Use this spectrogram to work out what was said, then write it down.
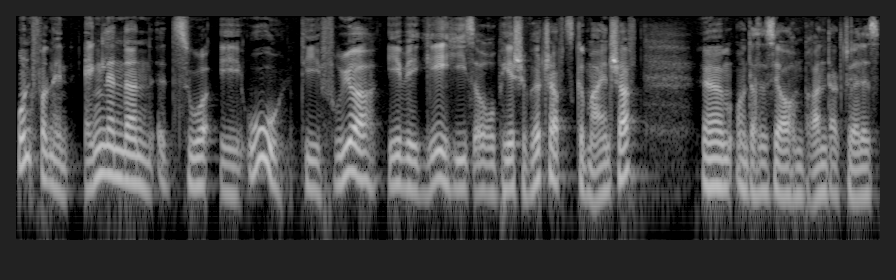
Und von den Engländern zur EU, die früher EWG hieß, Europäische Wirtschaftsgemeinschaft. Ähm, und das ist ja auch ein brandaktuelles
